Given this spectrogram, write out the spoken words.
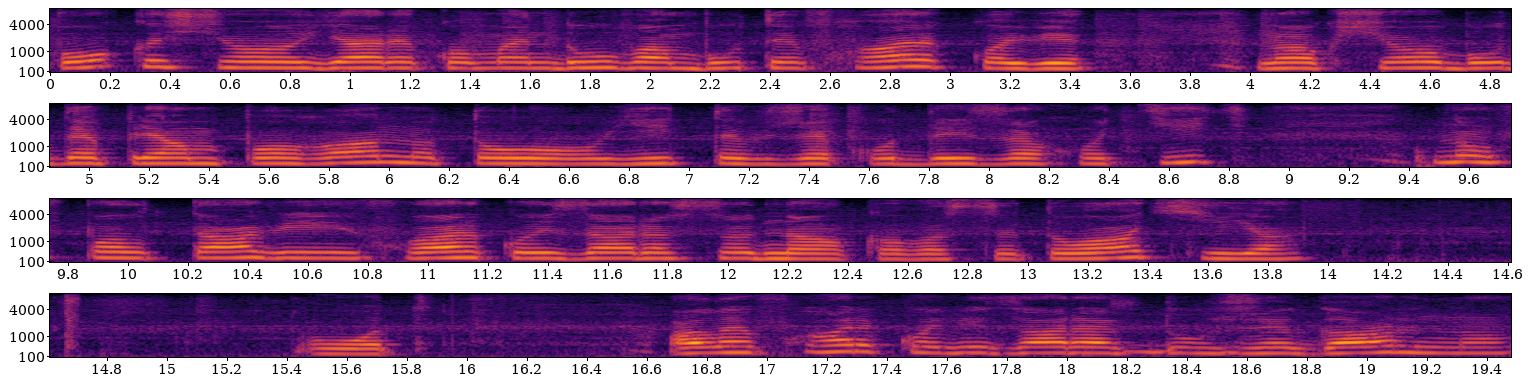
Поки що я рекомендую вам бути в Харкові. Ну, якщо буде прям погано, то їдьте вже куди захотіть. Ну, в Полтаві в Харкові зараз однакова ситуація. От. Але в Харкові зараз дуже гарно.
